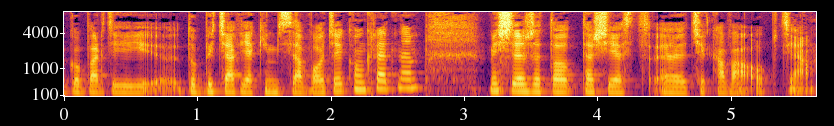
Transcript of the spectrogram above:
go bardziej do bycia w jakimś zawodzie konkretnym, myślę, że to też jest e, ciekawa opcja.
